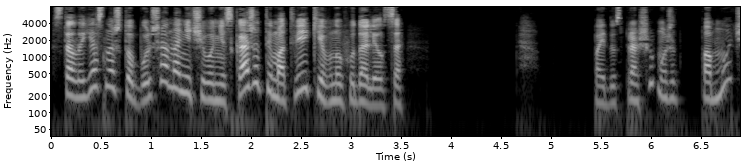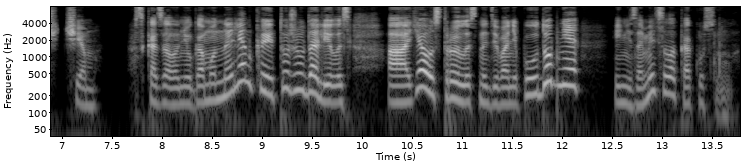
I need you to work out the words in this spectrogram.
Стало ясно, что больше она ничего не скажет, и Матвей, кивнув, удалился. «Пойду спрошу, может, помочь чем?» — сказала неугомонная Ленка и тоже удалилась, а я устроилась на диване поудобнее и не заметила, как уснула.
